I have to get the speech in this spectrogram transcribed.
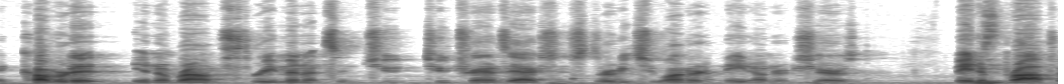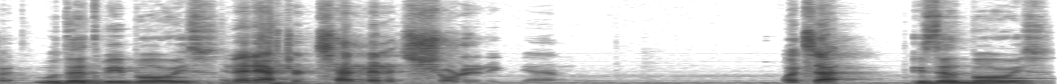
and covered it in around three minutes in two, two transactions, 3,200 and 800 shares. Made a profit. Would that be Boris? And then after 10 minutes, shorted again. What's that? Is that Boris?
